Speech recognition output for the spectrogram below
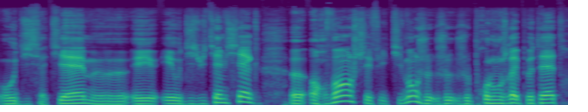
au XVIIe euh, et, au XVIIIe siècle. Euh, en revanche, effectivement, je, je, prolongerai peut-être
